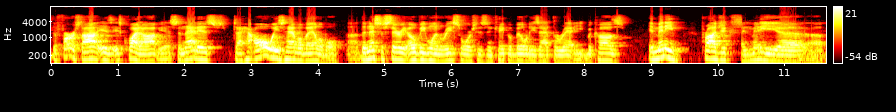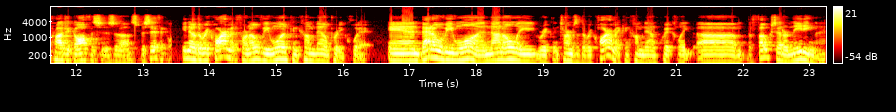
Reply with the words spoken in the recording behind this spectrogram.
the first is, is quite obvious, and that is to ha- always have available uh, the necessary OV1 resources and capabilities at the ready. Because in many projects and many uh, uh project offices uh, specifically, you know, the requirement for an OV1 can come down pretty quick. And that OV1, not only in terms of the requirement, can come down quickly, um, the folks that are needing that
